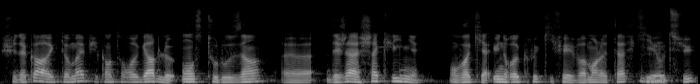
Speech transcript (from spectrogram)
Je suis d'accord avec Thomas. Et puis quand on regarde le 11 toulousain, euh, déjà à chaque ligne, on voit qu'il y a une recrue qui fait vraiment le taf, qui est mhm. au-dessus.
